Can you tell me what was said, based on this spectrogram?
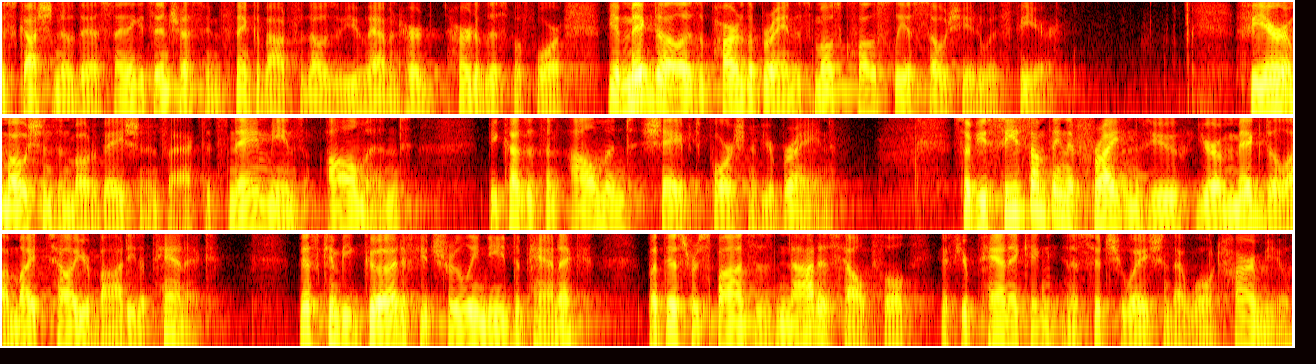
discussion of this. And I think it's interesting to think about for those of you who haven't heard, heard of this before. The amygdala is a part of the brain that's most closely associated with fear. Fear, emotions, and motivation, in fact. Its name means almond because it's an almond shaped portion of your brain. So if you see something that frightens you, your amygdala might tell your body to panic. This can be good if you truly need to panic, but this response is not as helpful if you're panicking in a situation that won't harm you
